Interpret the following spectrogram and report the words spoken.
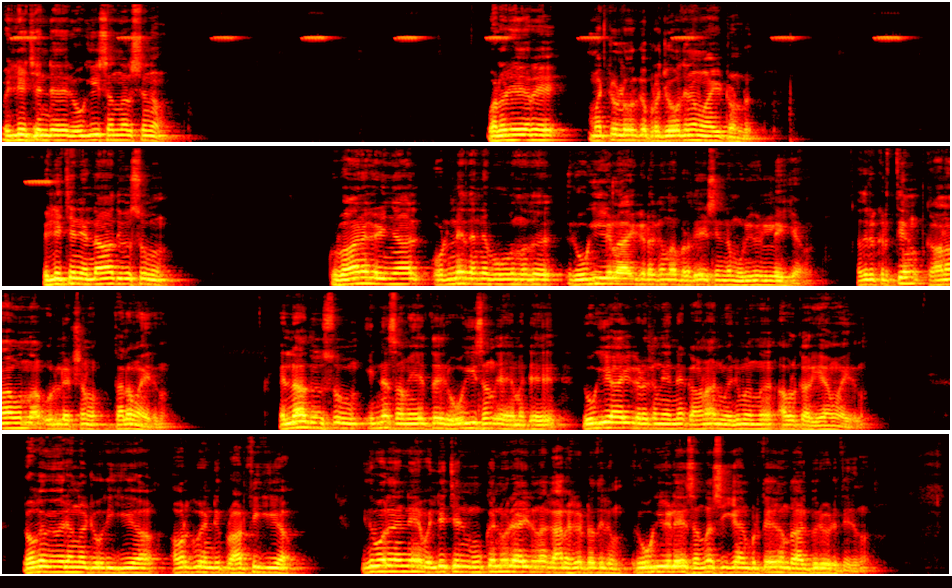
വല്യച്ഛന്റെ രോഗീ സന്ദർശനം വളരെയേറെ മറ്റുള്ളവർക്ക് പ്രചോദനമായിട്ടുണ്ട്. വല്യച്ഛൻ എല്ലാ ദിവസവും കുർബാന കഴിഞ്ഞാൽ ഉടനെ തന്നെ പോകുന്നത് രോഗികളായി കിടക്കുന്ന ബ്രദേഴ്സിന്റെ മുറികളിലേക്കാണ്. അതൊരു കൃത്യം കാണാവുന്ന ഒരു ലക്ഷണം തലമായിരുന്നു. എല്ലാ ദിവസവും ഇന്ന സമയത്ത് രോഗി മറ്റേ രോഗിയായി കിടക്കുന്ന എന്നെ കാണാൻ വരുമെന്ന് അവർക്കറിയാമായിരുന്നു. രോഗവിവരങ്ങൾ ചോദിക്കുക അവർക്ക് വേണ്ടി പ്രാർത്ഥിക്കുക. ഇതുപോലെ തന്നെ വല്യച്ഛൻ മൂക്കന്നൂരായിരുന്ന കാലഘട്ടത്തിലും രോഗികളെ സന്ദർശിക്കാൻ പ്രത്യേകം താല്പര്യമെടുത്തിരുന്നു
